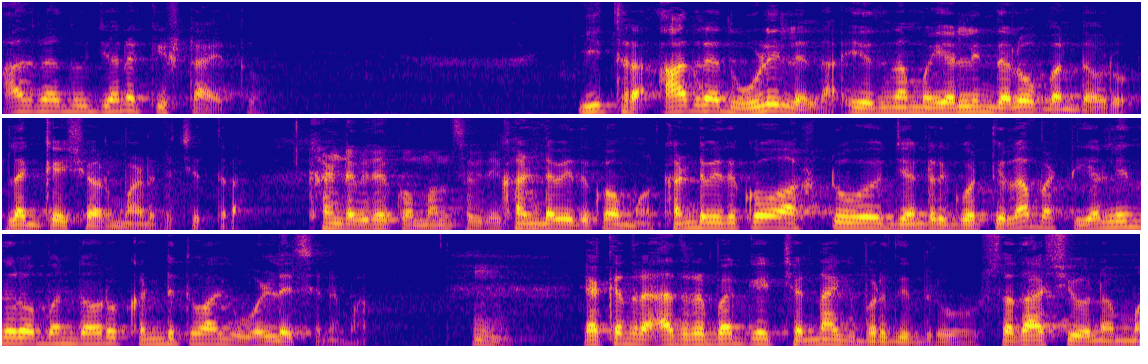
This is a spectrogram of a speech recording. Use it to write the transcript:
ಆದರೆ ಅದು ಜನಕ್ಕೆ ಇಷ್ಟ ಆಯಿತು. ಈ ಥರ ಆದರೆ ಅದು ಉಳಿಲಿಲ್ಲ. ಇದು ನಮ್ಮ ಎಲ್ಲಿಂದಲೋ ಬಂದವರು ಲಂಕೇಶ್ ಅವರು ಮಾಡಿದ ಚಿತ್ರ. ಖಂಡವಿದಕ್ಕೋ ಮಾಂಸವಿದೆ ಖಂಡವಿದಕ್ಕೋ ಖಂಡವಿದಕ್ಕೋ ಅಷ್ಟು ಜನರಿಗೆ ಗೊತ್ತಿಲ್ಲ ಬಟ್ ಎಲ್ಲಿಂದಲೋ ಬಂದವರು ಖಂಡಿತವಾಗಿ ಒಳ್ಳೆಯ ಸಿನಿಮಾ. ಯಾಕಂದರೆ ಅದರ ಬಗ್ಗೆ ಚೆನ್ನಾಗಿ ಬರೆದಿದ್ದರು ಸದಾಶಿವ ನಮ್ಮ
